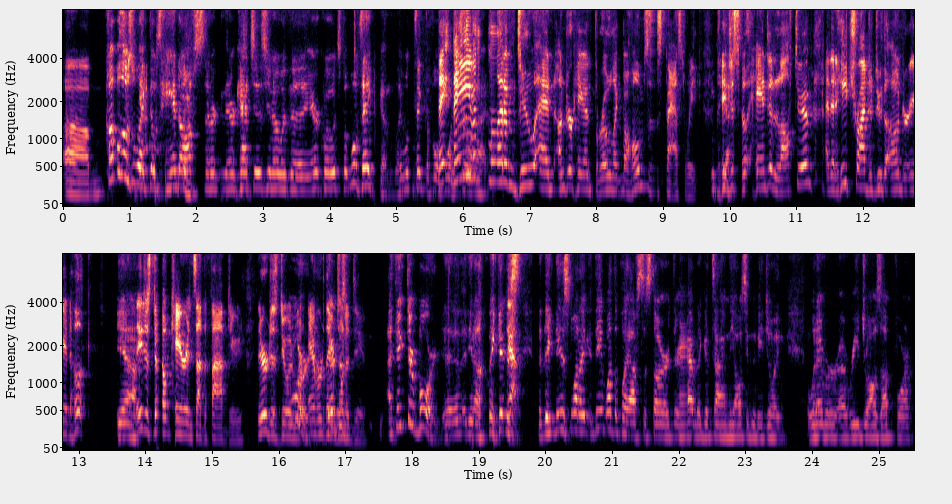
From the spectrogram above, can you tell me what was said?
Um, a couple of those were like yeah. those handoffs that are their catches, you know, with the air quotes. But we'll take them. Like, we'll take the full. They, point. they even let him do an underhand throw like Mahomes this past week. They yes. just handed it off to him, and then he tried to do the underhand hook. Yeah, they just don't care inside the five, dude. They're just doing bored. whatever they want to do. I think they're bored. Uh, you know, like they're just, yeah. they, they just want to they want the playoffs to start. They're having a good time. They all seem to be enjoying whatever uh, Reid draws up for them.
